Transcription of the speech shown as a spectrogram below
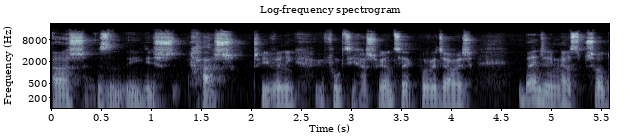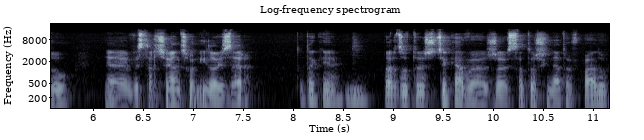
aż hash, czyli wynik funkcji haszującej, jak powiedziałeś, będzie miał z przodu e, wystarczającą ilość zer. To takie bardzo też ciekawe, że Satoshi na to wpadł,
